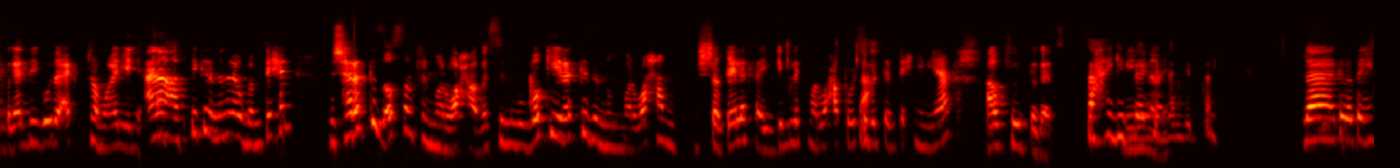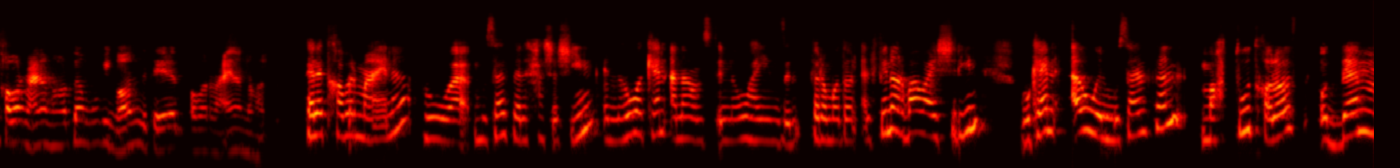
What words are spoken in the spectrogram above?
بجد ي go the extra mile يعني أنا أفتكر إن أنا لو بمتحن مش هركز أصلا في المروحة بس إن باباكي يركز ان المروحة مش شغالة فيجيب لك مروحة portable تمتحني بيها. aw cute بجد. صح جدا. جدا جدا. ده كده تاني خبر معانا النهارده. moving on لتالت خبر معانا النهارده. تالت خبر معانا هو مسلسل الحشاشين اللي هو كان announced إن هو هينزل في رمضان 2024 وكان أول مسلسل محطوط خلاص قدام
